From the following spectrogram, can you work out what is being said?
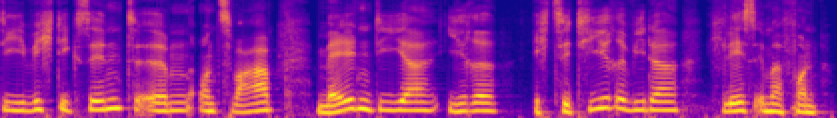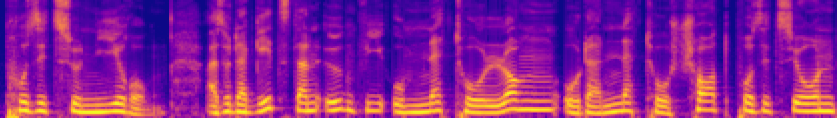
die wichtig sind. Ähm, und zwar melden die ja ihre ich zitiere wieder, ich lese immer von Positionierung. Also da geht es dann irgendwie um Netto-Long oder Netto-Short-Positionen.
